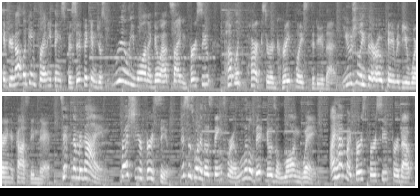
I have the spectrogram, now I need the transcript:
If you're not looking for anything specific and just really want to go outside in fursuit, public parks are a great place to do that. Usually they're okay with you wearing a costume there. Tip number 9. Brush your fursuit. This is one of those things where a little bit goes a long way. I had my first fursuit for about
